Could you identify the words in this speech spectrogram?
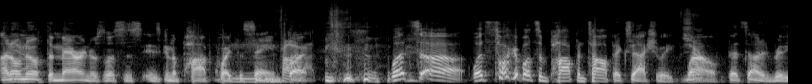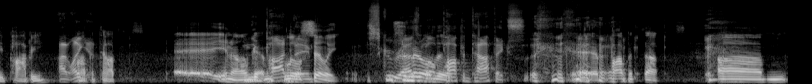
I don't Yeah. know if the Mariners list is, is going to pop quite the same, but let's uh let's talk about some popping topics. Actually, wow, that sounded really poppy. I like popping it. topics. Eh, you know, I'm New getting a little name. silly. Screw It's the middle Razzball, popping topics. yeah, popping topics. Um,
